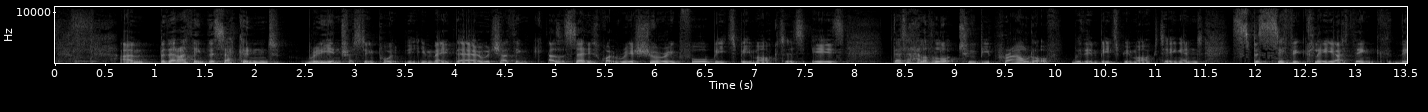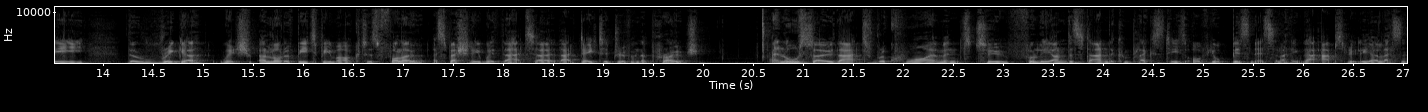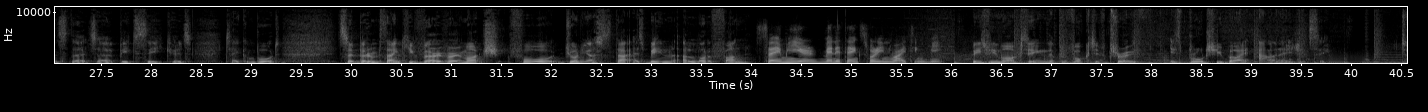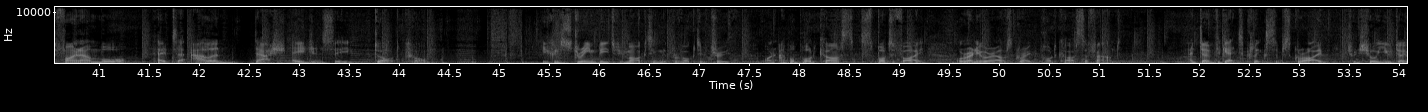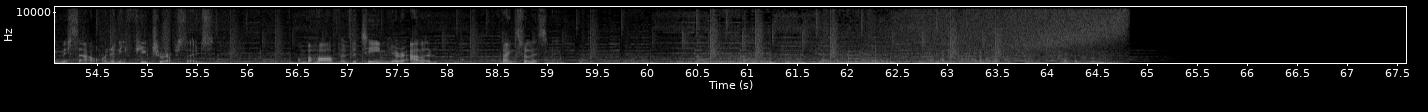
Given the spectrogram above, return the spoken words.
um, but then I think the second really interesting point that you made there, which I think, as I said, is quite reassuring for B2B marketers, is there's a hell of a lot to be proud of within B2B marketing. And specifically, I think the the rigor which a lot of B2B marketers follow, especially with that uh, that data driven approach. And also that requirement to fully understand the complexities of your business. And I think that absolutely are lessons that uh, B2C could take on board. So, Birim, thank you very, very much for joining us. That has been a lot of fun. Same here. Many thanks for inviting me. B2B Marketing, The Provocative Truth is brought to you by Alan Agency. To find out more, head to alan-agency.com. You can stream B2B Marketing The Provocative Truth on Apple Podcasts, Spotify, or anywhere else great podcasts are found. And don't forget to click subscribe to ensure you don't miss out on any future episodes. On behalf of the team here at Alan, thanks for listening.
